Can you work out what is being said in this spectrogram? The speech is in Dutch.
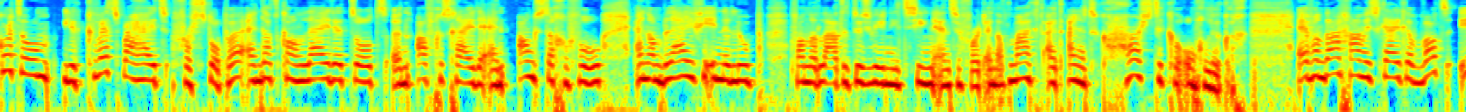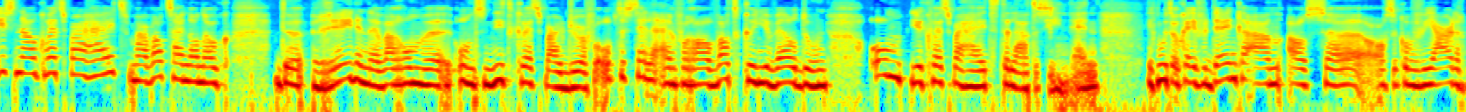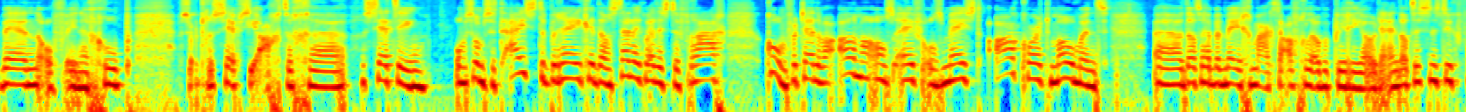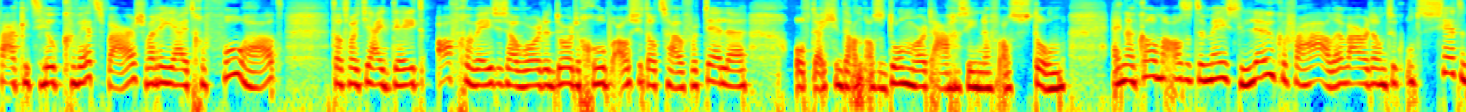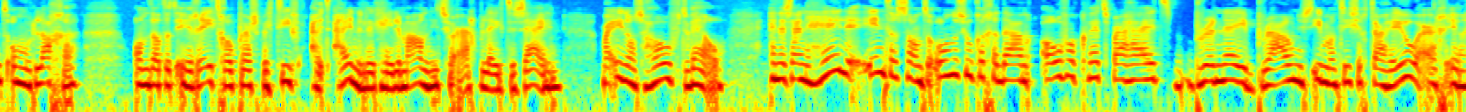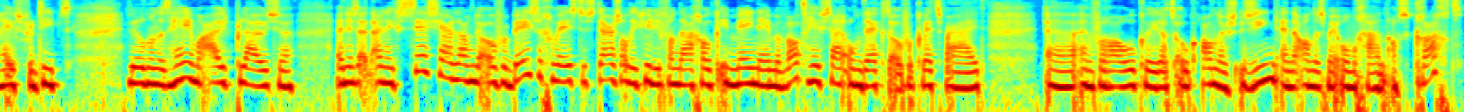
Kortom, je kwetsbaarheid verstoppen. En dat kan leiden tot een afgescheiden en angstig gevoel. En dan blijf je in de loop van dat laat ik dus weer niet zien enzovoort. En dat maakt uiteindelijk hartstikke ongelukkig. En vandaag gaan we eens kijken, wat is nou kwetsbaarheid? Maar wat zijn dan ook de redenen waarom we ons niet kwetsbaar durven op te stellen? En vooral, wat kun je wel doen om je kwetsbaarheid te laten zien? En ik moet ook even denken aan als, uh, als ik op een verjaardag ben of in een groep, een soort receptieachtige setting om soms het ijs te breken, dan stel ik wel eens de vraag: Kom, vertellen we allemaal ons even ons meest awkward moment uh, dat we hebben meegemaakt de afgelopen periode. En dat is natuurlijk vaak iets heel kwetsbaars, waarin jij het gevoel had dat wat jij deed afgewezen zou worden door de groep als je dat zou vertellen. Of dat je dan als dom wordt aangezien of als stom. En dan komen altijd de meest leuke verhalen waar we dan natuurlijk ontzettend om moeten lachen omdat het in retro-perspectief uiteindelijk helemaal niet zo erg bleek te zijn, maar in ons hoofd wel. En er zijn hele interessante onderzoeken gedaan over kwetsbaarheid. Brené Brown is iemand die zich daar heel erg in heeft verdiept. Wilde het helemaal uitpluizen. En is uiteindelijk zes jaar lang erover bezig geweest. Dus daar zal ik jullie vandaag ook in meenemen. Wat heeft zij ontdekt over kwetsbaarheid? Uh, en vooral hoe kun je dat ook anders zien en er anders mee omgaan als kracht.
